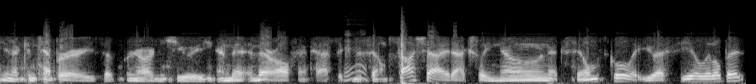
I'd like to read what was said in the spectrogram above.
you know contemporaries of Bernard and Huey, and they're, and they're all fantastic yeah. in the film. Sasha I'd actually known at film school at USC a little bit.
